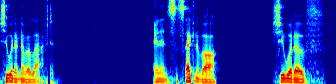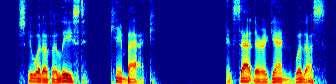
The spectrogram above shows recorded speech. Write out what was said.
she would have never left. And then second of all, she would have she would have at least came back and sat there again with us,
